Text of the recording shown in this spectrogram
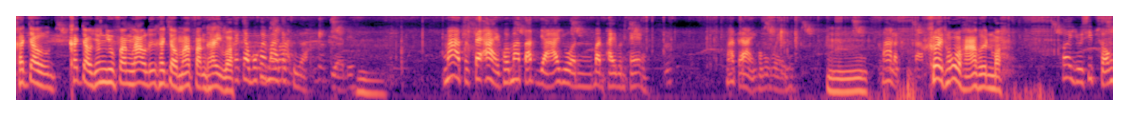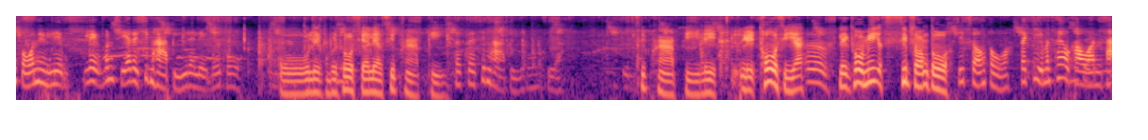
เขาเจ้าเขาเจ้ายังอยู่ฟังลาวหรือเขาเจ้ามาฟังไทยบ่ก็จะบ่ค่อยมาจักเถื่อเดี๋ยวดิอืมมาแต่แต่อ้ายคนมาตัดยาอยวนบันไผบันแพง มาแต่อ้ายเขาบ่แหวน อืมมาหลักกับเคยโทรหาเพิ่นบ่ก็อยู่12ตัวนี่เลขเลขมันเสียได้15ปีเลยเลขเบอร์โทรโอ้เลขเบอร์โทรเสียแล้ว15ปีตั้งแต่15ปีมันเสีย15ปีเลขเลขโทรเสีย เออเลขโทรมี12ตัว12ตัวตะกี้มันเท่าเขาอันทะ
